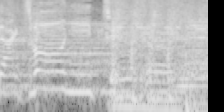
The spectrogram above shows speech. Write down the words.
jak dzwoni tylko.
